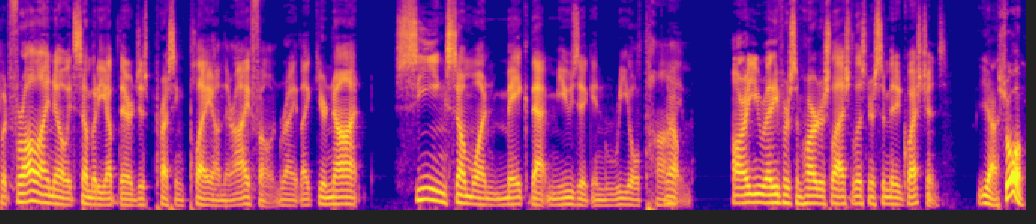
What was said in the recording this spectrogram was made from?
But for all I know, it's somebody up there just pressing play on their iPhone, right? Like, you're not seeing someone make that music in real time. Are you ready for some harder slash listener submitted questions? Yeah, sure.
